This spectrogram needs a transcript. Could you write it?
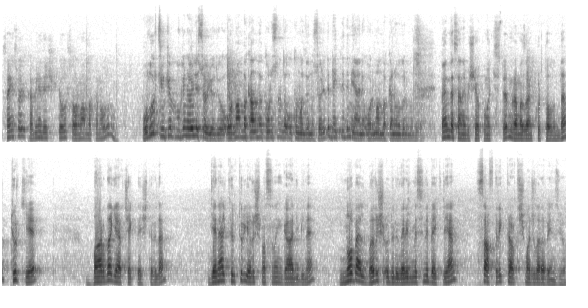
Sayın Soylu kabine değişikliği olursa Orman Bakanı olur mu? Olur çünkü bugün öyle söylüyordu. Orman Bakanlığı konusunda da okumadığını söyledi. Bekledim yani Orman Bakanı olur mu diye. Ben de sana bir şey okumak istiyorum Ramazan Kurtoğlu'ndan. Türkiye, Bar'da gerçekleştirilen genel kültür yarışmasının galibine Nobel Barış Ödülü verilmesini bekleyen saftirik tartışmacılara benziyor.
